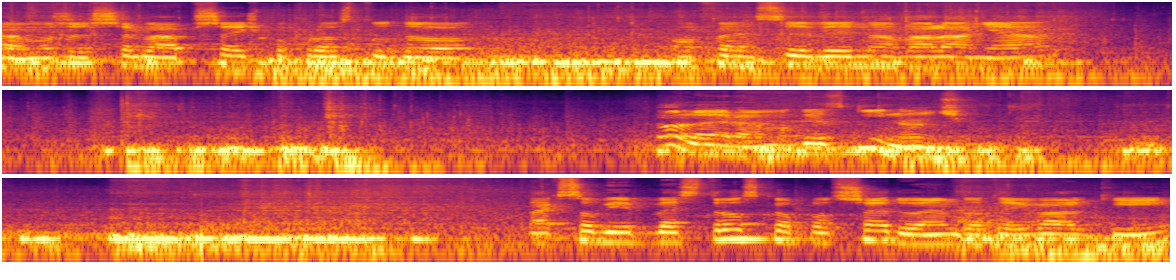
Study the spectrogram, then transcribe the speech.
Dobra, może trzeba przejść po prostu do ofensywy nawalania. Cholera, mogę zginąć. Tak sobie beztrosko podszedłem do tej walki.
